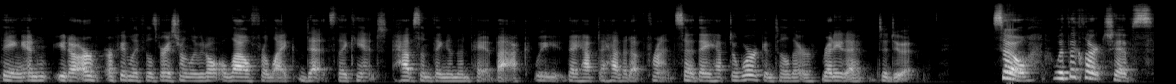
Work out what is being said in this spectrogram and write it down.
thing. And, you know, our, our family feels very strongly we don't allow for like debts. They can't have something and then pay it back. We, they have to have it up front. So they have to work until they're ready to, to do it. So with the Clark chips,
